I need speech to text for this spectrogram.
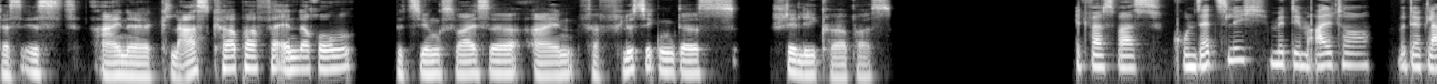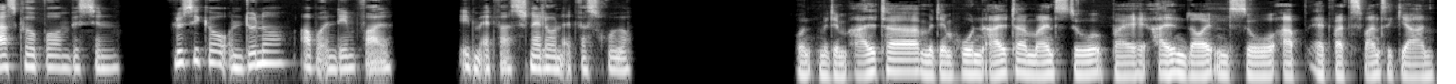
Das ist eine Glaskörperveränderung beziehungsweise ein Verflüssigen des Stellikörpers. Etwas, was grundsätzlich mit dem Alter wird der Glaskörper ein bisschen flüssiger und dünner, aber in dem Fall eben etwas schneller und etwas früher. Und mit dem Alter, mit dem hohen Alter meinst du bei allen Leuten so ab etwa 20 Jahren,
